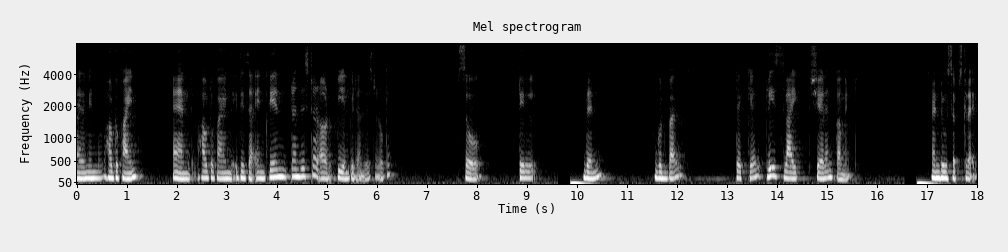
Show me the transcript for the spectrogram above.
i mean how to find and how to find it is a NPN transistor or PNP transistor okay? So till then goodbye. Take care. Please like share and comment. And do subscribe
